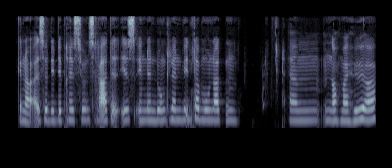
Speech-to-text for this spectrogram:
Genau, also die Depressionsrate ist in den dunklen Wintermonaten ähm, nochmal höher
